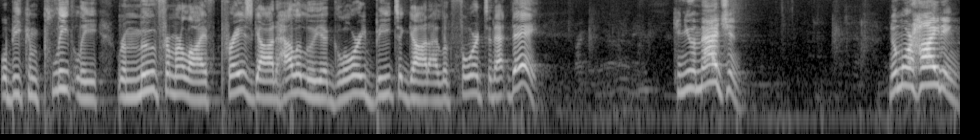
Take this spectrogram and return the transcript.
will be completely removed from our life. Praise God. Hallelujah. Glory be to God. I look forward to that day. Can you imagine? No more hiding.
